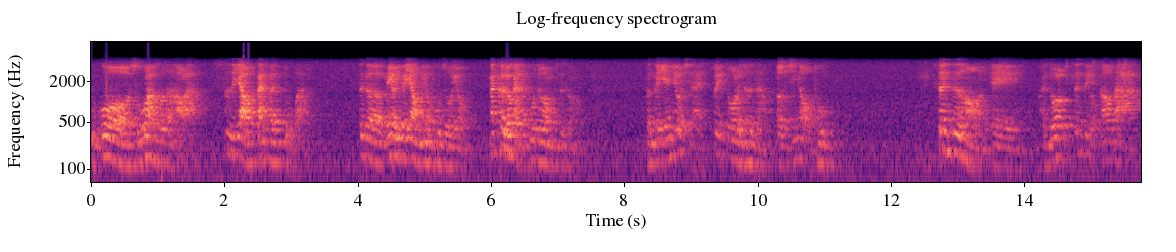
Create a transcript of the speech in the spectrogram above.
不过俗话说得好啦，是药三分毒啊，这个没有一个药没有副作用。那克流感的副作用是什么？整个研究起来最多的就是讲恶心呕吐，甚至哈诶很多甚至有高达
